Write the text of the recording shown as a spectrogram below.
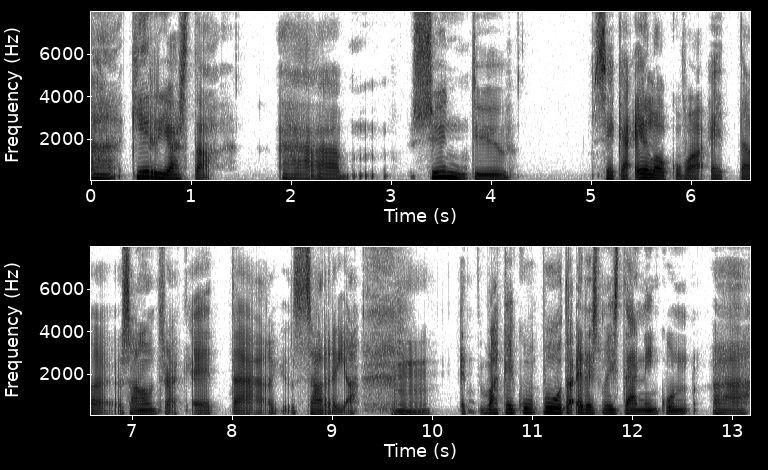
äh, kirjasta äh, syntyy sekä elokuva että soundtrack että sarja. Mm. Et vaikka ei puhuta edes mistään niin kuin, äh,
